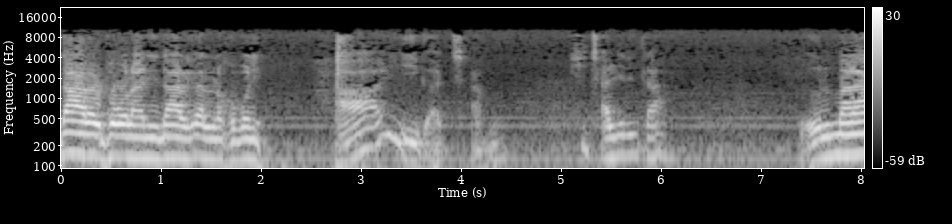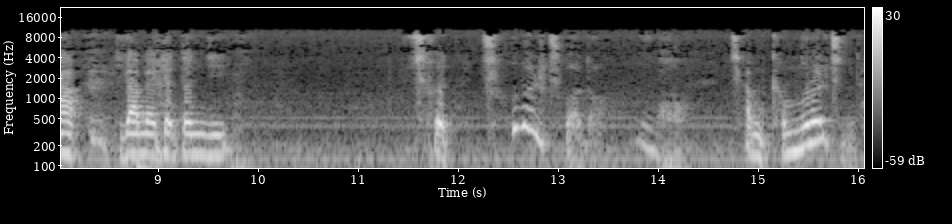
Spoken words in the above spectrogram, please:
나. 나를 보고 나니 나를 갈라놓고 보니 아 이거 참 기찰 일이다. 얼마나 기가 막혔던지 첫, 춤을 추어도 참 큰물을 춘다.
